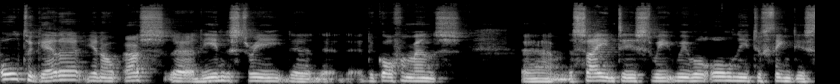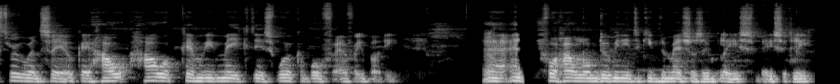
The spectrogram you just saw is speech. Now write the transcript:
altogether, you know, us, uh, the industry, the the, the governments, um, the scientists, we, we will all need to think this through and say, okay, how how can we make this workable for everybody, yeah. uh, and for how long do we need to keep the measures in place, basically.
